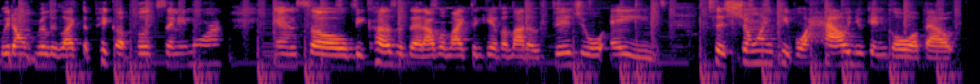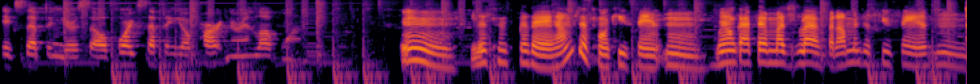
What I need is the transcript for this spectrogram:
We don't really like to pick up books anymore. And so because of that i would like to give a lot of visual aids to showing people how you can go about accepting yourself or accepting your partner and loved ones Mm, listen to that. I'm just gonna keep saying mm. We don't got that much left, but I'm gonna just keep saying mm.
